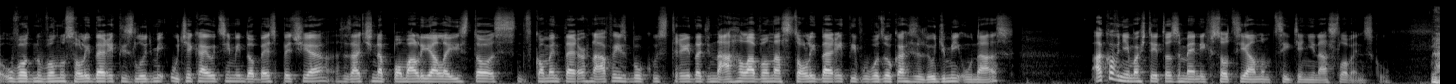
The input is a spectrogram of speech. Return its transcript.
Úvodnú vlnu solidarity s ľuďmi utekajúcimi do bezpečia začína pomaly, ale isto v komentároch na Facebooku striedať náhla vlna solidarity v úvodzovkách s ľuďmi u nás. Ako vnímaš tieto zmeny v sociálnom cítení na Slovensku?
